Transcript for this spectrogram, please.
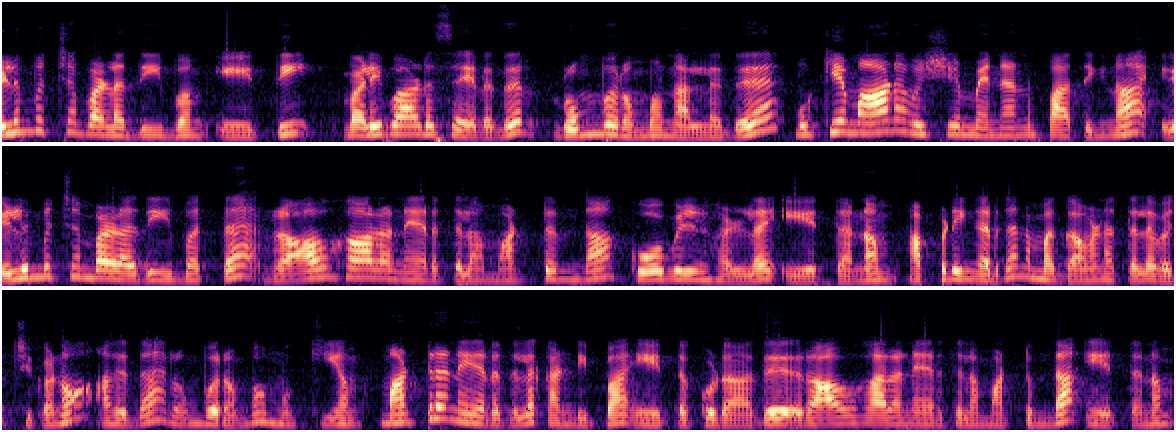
எலுமிச்சம்பழ தீபம் ஏத்தி வழிபாடு செய்யறது ரொம்ப ரொம்ப நல்லது. முக்கியமான விஷயம் என்னன்னு பாத்தீங்கன்னா எலுமிச்சம்பழ தீபத்தை ராகு கால நேரத்துல மட்டும்தான் கோவில்கள்ல ஏத்தணும். அப்படிங்கறத நம்ம கவனத்துல வச்சுக்கணும். அதுதான் ரொம்ப ரொம்ப முக்கியம். மற்ற நேரத்துல கண்டிப்பா ஏத்தக்கூடாது. கூடாது ராவுகால நேரத்துல மட்டும்தான் ஏத்தணும்.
